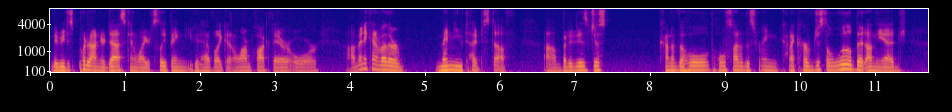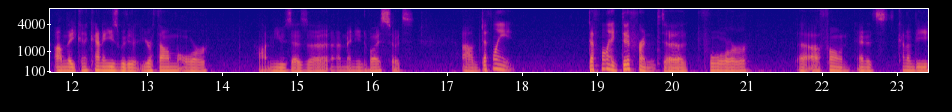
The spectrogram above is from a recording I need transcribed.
maybe just put it on your desk, and while you're sleeping, you could have like an alarm clock there, or um, any kind of other menu type stuff. Um, but it is just kind of the whole the whole side of the screen kind of curved just a little bit on the edge um, that you can kind of use with your, your thumb or um, use as a, a, menu device. So it's definitely definitely different uh, for uh, a phone, and it's kind of the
